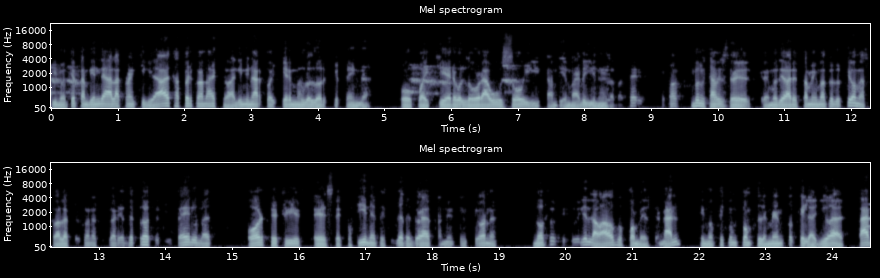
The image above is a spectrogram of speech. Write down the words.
sino que también le da la tranquilidad a esa persona de que va a eliminar cualquier mal olor que tenga o cualquier olor a uso y también eliminar las bacterias. Entonces, eh, queremos llevar esta misma solución a todas las personas usuarias de prótesis, férulas, órtesis, este, cojines, de sillas de también funciona. No sustituye el lavado convencional, sino que es un complemento que le ayuda a estar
